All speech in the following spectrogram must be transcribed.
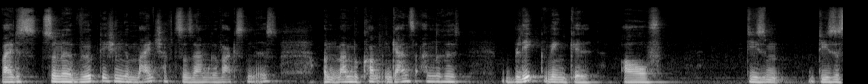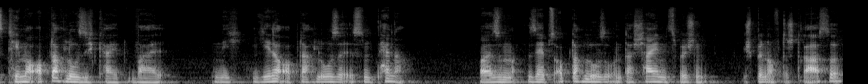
weil das zu einer wirklichen Gemeinschaft zusammengewachsen ist. Und man bekommt einen ganz anderen Blickwinkel auf diesem, dieses Thema Obdachlosigkeit, weil nicht jeder Obdachlose ist ein Penner. Also selbst Obdachlose unterscheiden zwischen ich bin auf der Straße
